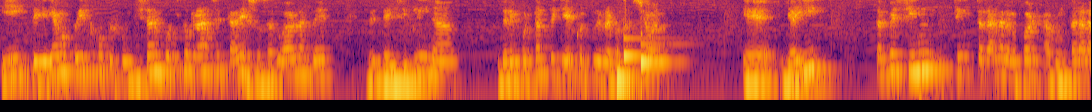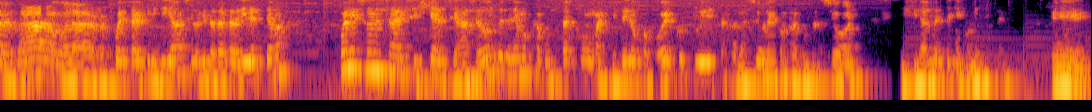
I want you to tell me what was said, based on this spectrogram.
y te queríamos pedir como profundizar un poquito más acerca de eso. O sea, tú hablas de, de, de disciplina, de lo importante que es construir reputación. Eh, y ahí, tal vez sin, sin tratar de a lo mejor apuntar a la verdad o a la respuesta definitiva, sino que tratar de abrir el tema, ¿cuáles son esas exigencias? ¿Hacia dónde tenemos que apuntar como marqueteros para poder construir estas relaciones con reputación y finalmente que conecten eh,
